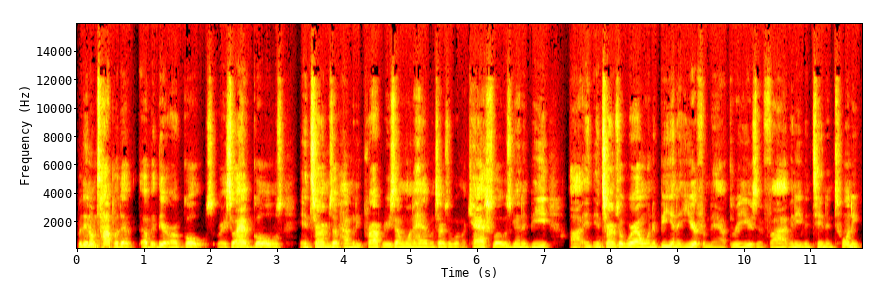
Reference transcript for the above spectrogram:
But then on top of that, of it, there are goals, right? So I have goals in terms of how many properties I want to have, in terms of what my cash flow is going to be, uh, in, in terms of where I want to be in a year from now, three years and five, and even 10 and 20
